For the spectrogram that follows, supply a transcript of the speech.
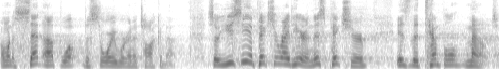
I want to set up what the story we're going to talk about. So you see a picture right here, In this picture is the Temple Mount.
